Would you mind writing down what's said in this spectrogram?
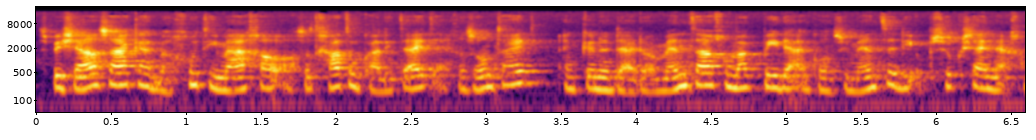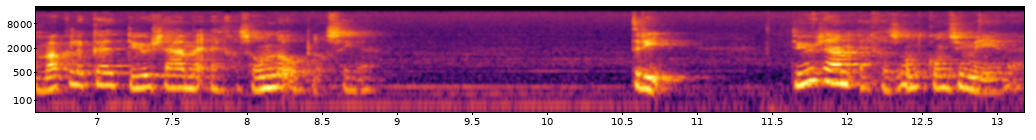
Speciaalzaken hebben een goed imago als het gaat om kwaliteit en gezondheid en kunnen daardoor mentaal gemak bieden aan consumenten die op zoek zijn naar gemakkelijke, duurzame en gezonde oplossingen. 3. Duurzaam en gezond consumeren.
